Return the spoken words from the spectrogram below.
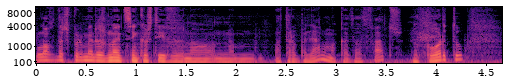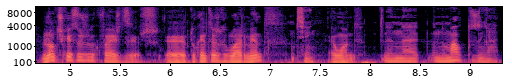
logo das primeiras noites em que eu estive no- na- a trabalhar numa casa de fatos, no Porto. Não te esqueças do que vais dizer. Eh, tu cantas regularmente? Sim, Aonde? na- no Mal Cozinhado,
